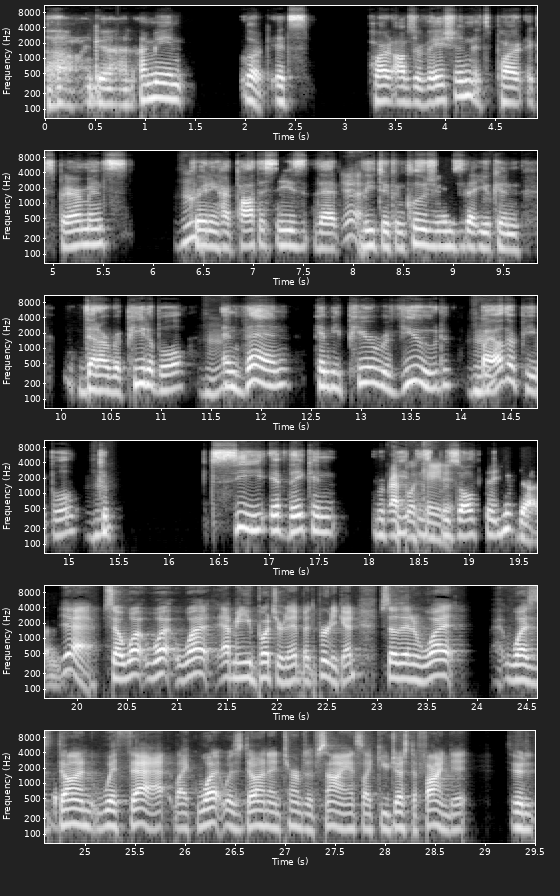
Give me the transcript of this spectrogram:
Oh my god. I mean, look, it's part observation, it's part experiments, mm-hmm. creating hypotheses that yeah. lead to conclusions that you can that are repeatable mm-hmm. and then can be peer reviewed mm-hmm. by other people to mm-hmm. see if they can replicate result that you've done. Yeah. So what what what I mean you butchered it, but pretty good. So then what was done with that? Like what was done in terms of science, like you just defined it, to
